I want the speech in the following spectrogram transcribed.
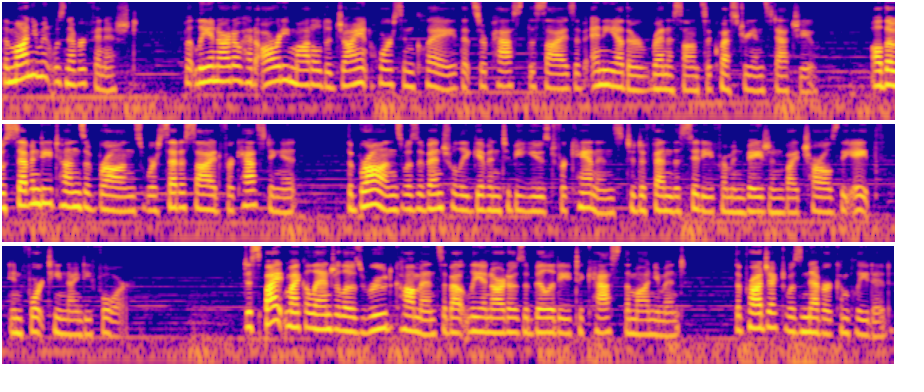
The monument was never finished, but Leonardo had already modeled a giant horse in clay that surpassed the size of any other Renaissance equestrian statue. Although 70 tons of bronze were set aside for casting it, the bronze was eventually given to be used for cannons to defend the city from invasion by Charles VIII in 1494. Despite Michelangelo's rude comments about Leonardo's ability to cast the monument, the project was never completed.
